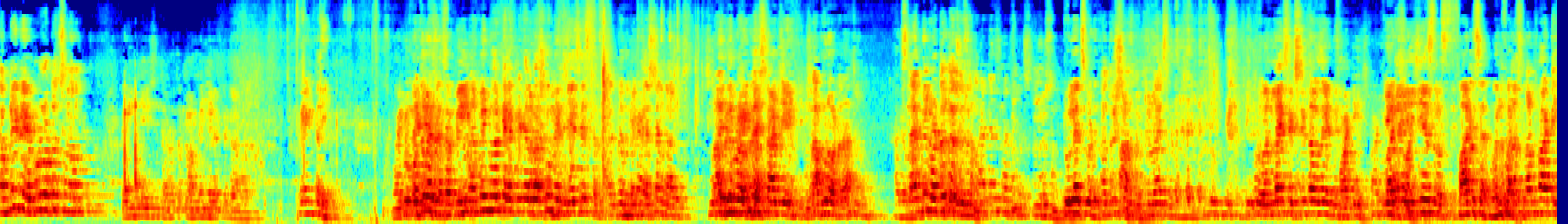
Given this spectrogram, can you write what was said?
కంప్లీట్ ఎప్పుడు కొట్టొచ్చు మనం? పెయింట్ చేసిన తర్వాత ప్లంబింగ్ ఎలక్ట్రికల్ పెయింట్ ఇప్పుడు మొత్తం అయిపోయింది sir? Bill plumbing work electrical work మీరు చేసేస్తారు. అది పెద్ద మీకు కష్టం కాదు? స్టార్ట్ చేయండి. షాప్ కూడా ఉంటుందా? స్లాబ్ బిల్ పట్టదు టూ ల్యాక్స్ కూడా అదృష్టం టూ ల్యాక్స్ ఇప్పుడు one lakh sixty thousand. Forty. EGS వస్తాయి. Forty sir. One one forty.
